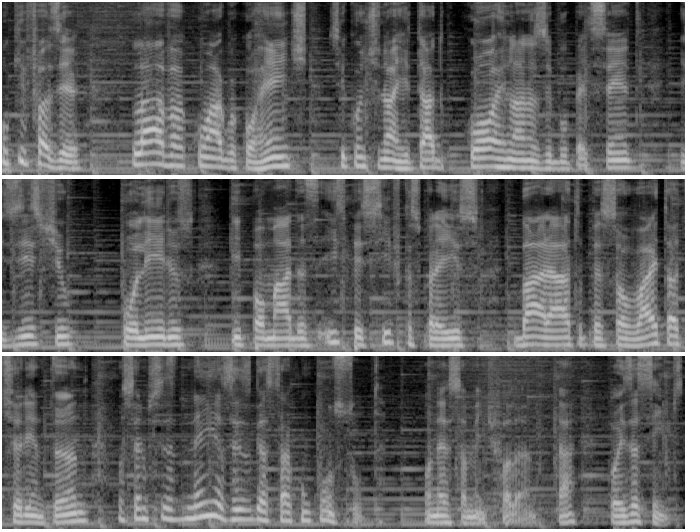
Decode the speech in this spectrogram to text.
o que fazer? Lava com água corrente. Se continuar irritado, corre lá na Zebu Pet Center. Existe colírios e pomadas específicas para isso. Barato, o pessoal vai estar tá te orientando. Você não precisa nem às vezes gastar com consulta, honestamente falando, tá? Coisa simples.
